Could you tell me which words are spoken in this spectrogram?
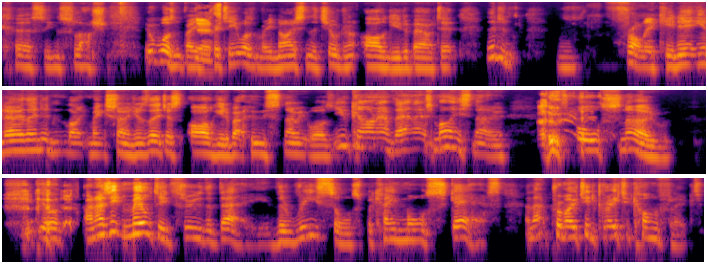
cursing slush. It wasn't very Yes. pretty. It wasn't very nice, and the children argued about it. They didn't frolic in it, you know. They didn't like make snow angels. They just argued about whose snow it was. You can't have that. That's my snow Oh, it's all snow. And as it melted through the day, the resource became more scarce, and that promoted greater conflict.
